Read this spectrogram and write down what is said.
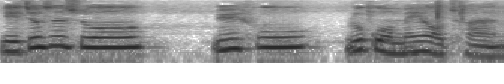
也就是说，渔夫如果没有船，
